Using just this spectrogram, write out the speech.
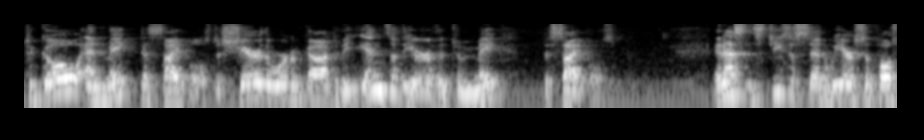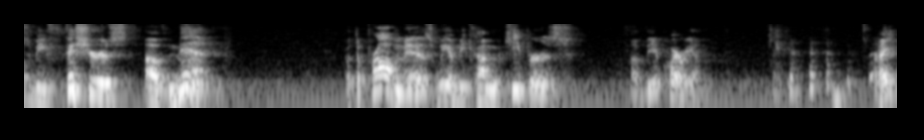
to go and make disciples, to share the word of God to the ends of the earth and to make disciples. In essence, Jesus said we are supposed to be fishers of men. But the problem is we have become keepers of the aquarium. Right?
